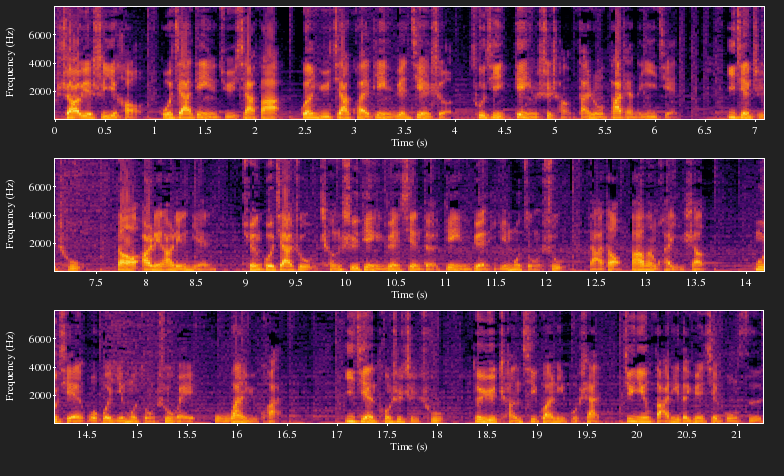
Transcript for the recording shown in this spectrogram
十二月十一号，国家电影局下发关于加快电影院建设、促进电影市场繁荣发展的意见，意见指出，到二零二零年。全国加入城市电影院线的电影院银幕总数达到八万块以上，目前我国银幕总数为五万余块。意见同时指出，对于长期管理不善、经营乏力的院线公司，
